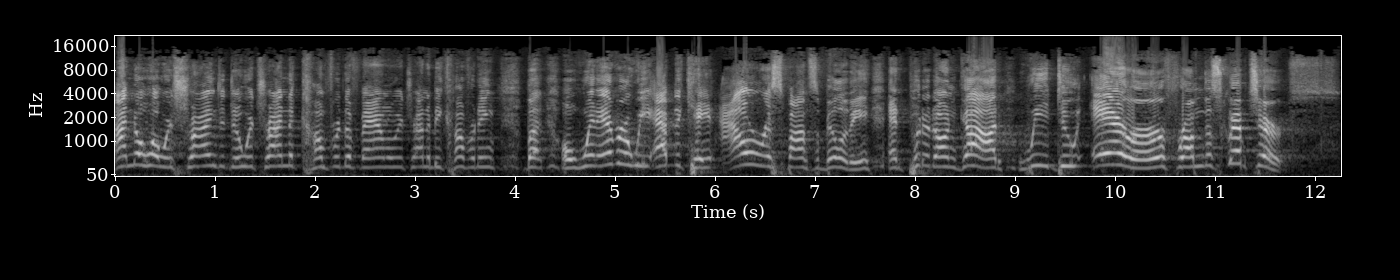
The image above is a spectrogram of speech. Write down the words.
I know what we're trying to do. We're trying to comfort the family. We're trying to be comforting. But uh, whenever we abdicate our responsibility and put it on God, we do error from the scriptures.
